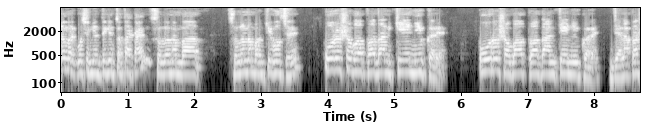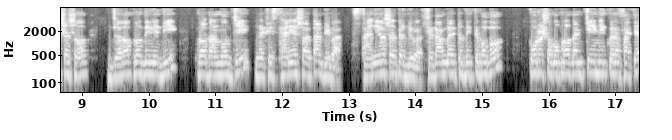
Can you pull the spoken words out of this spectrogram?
নম্বর কোশ্চেনের দিকে তো তাকায় ষোলো নম্বর ষোলো নম্বর কি বলছে? পৌরসভা প্রধান কে নিয়োগ করে? পৌরসভা প্রধান কে নিয়োগ করে? জেলা প্রশাসক, জনপ্রতিনিধি, প্রধানমন্ত্রী নাকি স্থানীয় সরকার বিভাগ? স্থানীয় সরকার বিভাগ, সেটা আমরা একটু দেখতে পাবো। পৌরসভা প্রধান কে নিয়োগ করে থাকে?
